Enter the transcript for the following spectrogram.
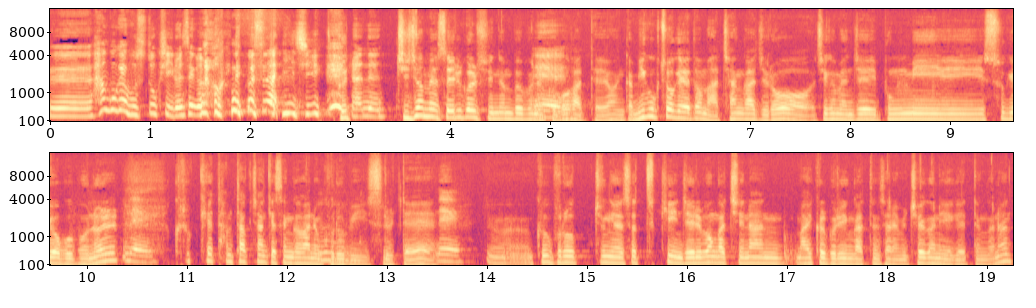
그 한국의 보수도 혹시 이런 생각을 하고 있는 것은 아닌지라는 그 지점에서 읽을 수 있는 부분은 네. 그거 같아요. 그러니까 미국 쪽에도 마찬가지로 지금 현재 북미 수교 부분을 네. 그렇게 탐탁지 않게 생각하는 음. 그룹이 있을 때그 네. 어, 그 그룹 중에서 특히 이제 일본과 친한 마이클 그린 같은 사람이 최근에 얘기했던 거는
